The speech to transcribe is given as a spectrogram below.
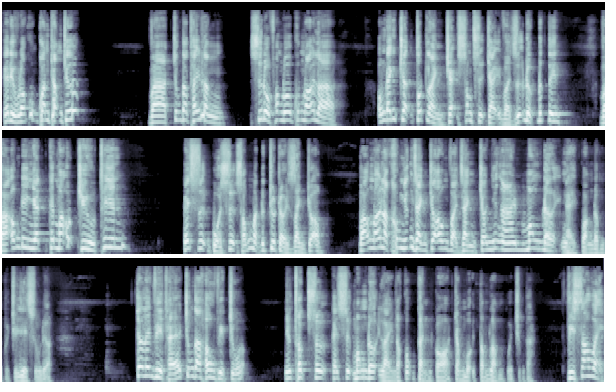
Cái điều đó cũng quan trọng chứ. Và chúng ta thấy rằng sứ đồ Phong đô cũng nói là ông đánh trận tốt lành, chạy xong sự chạy và giữ được đức tin. Và ông đi nhận cái mão triều thiên cái sự của sự sống mà Đức Chúa Trời dành cho ông. Và ông nói là không những dành cho ông và dành cho những ai mong đợi ngày quang đông của Chúa Giêsu nữa. Cho nên vì thế chúng ta hầu việc Chúa. Nhưng thực sự cái sự mong đợi này nó cũng cần có trong mỗi tấm lòng của chúng ta. Vì sao vậy?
